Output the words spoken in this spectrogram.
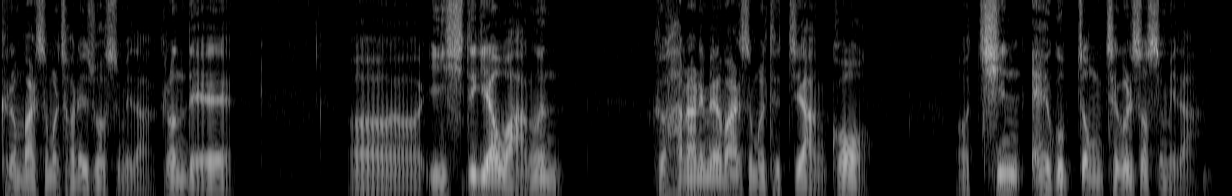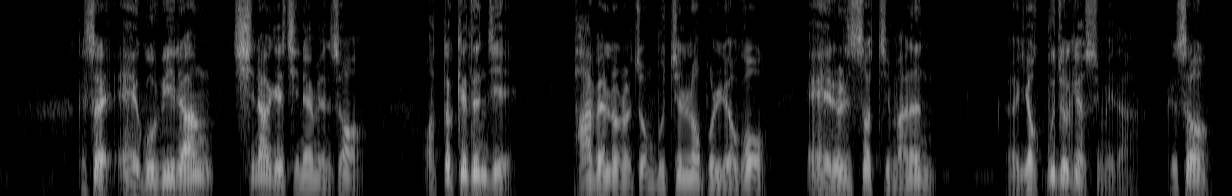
그런 말씀을 전해 주었습니다. 그런데 어, 이 시드기야 왕은 그 하나님의 말씀을 듣지 않고 어, 친애굽 정책을 썼습니다. 그래서 애굽이랑 친하게 지내면서 어떻게든지 바벨론을 좀 무찔러 보려고 애를 썼지만은 어, 역부족이었습니다. 그래서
